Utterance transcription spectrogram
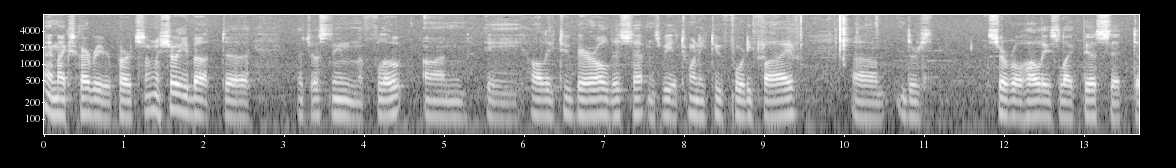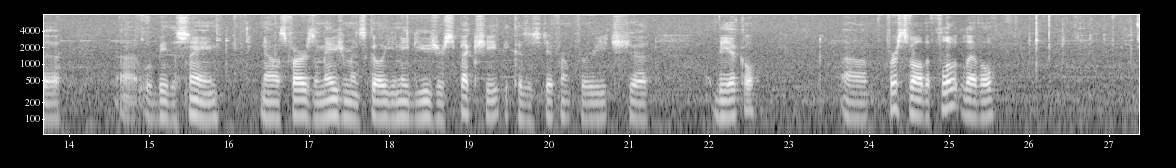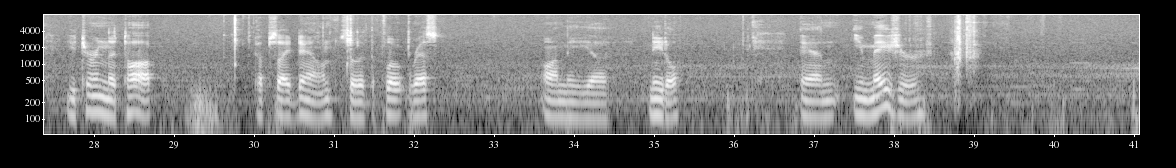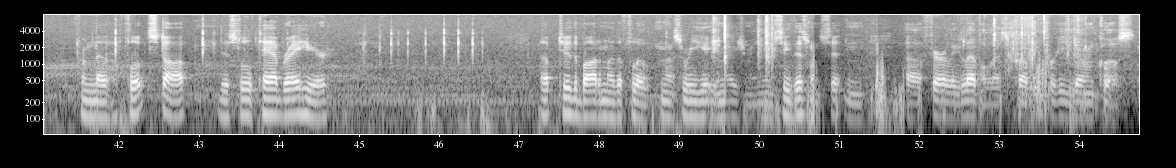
Hi, Mike's Carburetor Parts. I'm going to show you about uh, adjusting the float on a Holley 2 barrel. This happens to be a 2245. Um, there's several Holleys like this that uh, uh, will be the same. Now as far as the measurements go you need to use your spec sheet because it's different for each uh, vehicle. Uh, first of all the float level you turn the top upside down so that the float rests on the uh, needle. And you measure from the float stop this little tab right here up to the bottom of the float. And that's where you get your measurement. You can see this one's sitting uh, fairly level. That's probably pretty darn close.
